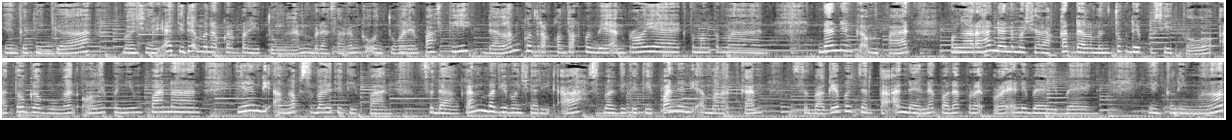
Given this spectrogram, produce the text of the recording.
Yang ketiga, bank syariah tidak menerapkan perhitungan berdasarkan keuntungan yang pasti dalam kontrak-kontrak pembiayaan proyek, teman-teman. Dan yang keempat, pengarahan dana masyarakat dalam bentuk deposito atau gabungan oleh penyimpanan yang dianggap sebagai titipan, sedangkan bagi bank syariah sebagai titipan yang diamanatkan sebagai penyertaan dana pada proyek-proyek yang dibayar bank. Yang kelima,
